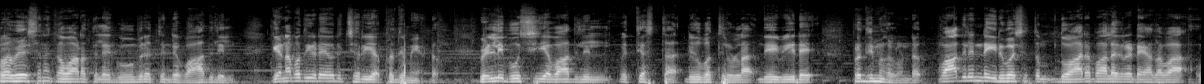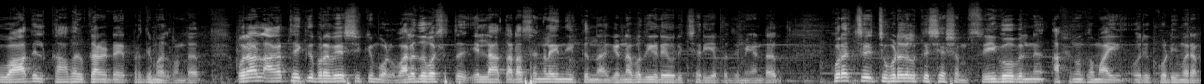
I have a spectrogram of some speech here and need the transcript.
പ്രവേശന കവാടത്തിലെ ഗോപുരത്തിന്റെ വാതിലിൽ ഗണപതിയുടെ ഒരു ചെറിയ പ്രതിമയുണ്ട്. വെള്ളിപൂശിയ വാതിലിൽ വ്യത്യസ്ത രൂപത്തിലുള്ള ദേവിയുടെ പ്രതിമകളുണ്ട്. വാതിലിന്റെ ഇരുവശത്തും ദ്വാരപാലകരുടെ അഥവാ വാതിൽ കാവൽക്കാരുടെ പ്രതിമകളുണ്ട്. ഒരാൾ അകത്തേക്ക് പ്രവേശിക്കുമ്പോൾ വലതുവശത്ത് എല്ലാ തടസ്സങ്ങളെയും നീക്കുന്ന ഗണപതിയുടെ ഒരു ചെറിയ പ്രതിമയുണ്ട്. കുറച്ച് ചുവടുകൾക്ക് ശേഷം ശ്രീകോവിലിന് അഭിമുഖമായി ഒരു കൊടിമരം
